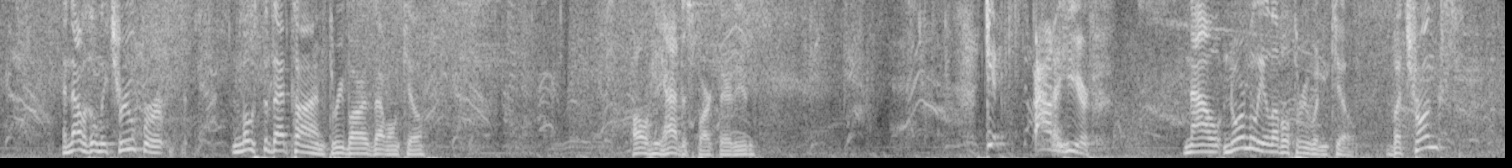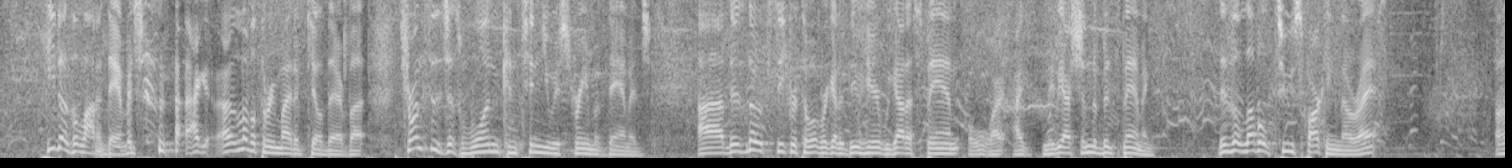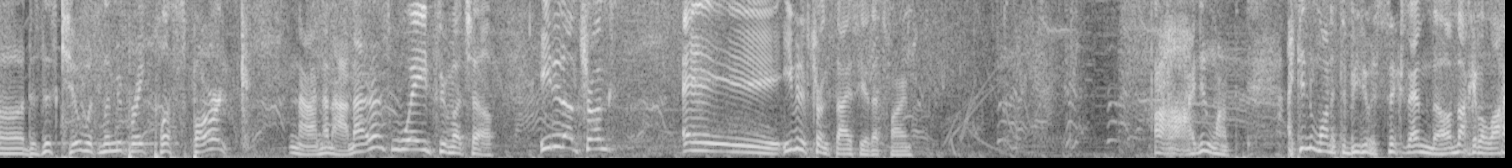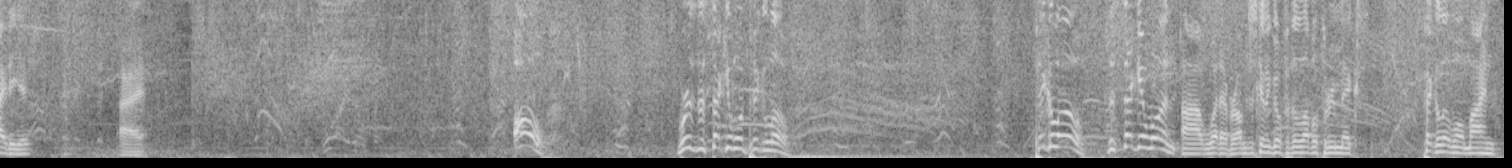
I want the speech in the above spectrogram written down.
And that was only true for most of that time. Three bars, that won't kill. Oh, he had to spark there, dude. Get out of here! Now, normally a level 3 wouldn't kill. But Trunks, he does a lot of damage. a level 3 might have killed there, but Trunks is just one continuous stream of damage. Uh, there's no secret to what we're going to do here. We got to spam... Oh, I, I, maybe I shouldn't have been spamming. There's a level 2 sparking though, right? Uh, does this kill with Limit Break plus Spark? Nah, nah, nah, nah. That's way too much health. Eat it up, Trunks. Hey, even if Trunks dies here, that's fine. Ah, I didn't want it. To, I didn't want it to be to a 6M though. I'm not gonna lie to you. All right. Oh, where's the second one, Piccolo? Piccolo, the second one. Uh, whatever. I'm just gonna go for the level three mix. Piccolo won't mind.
